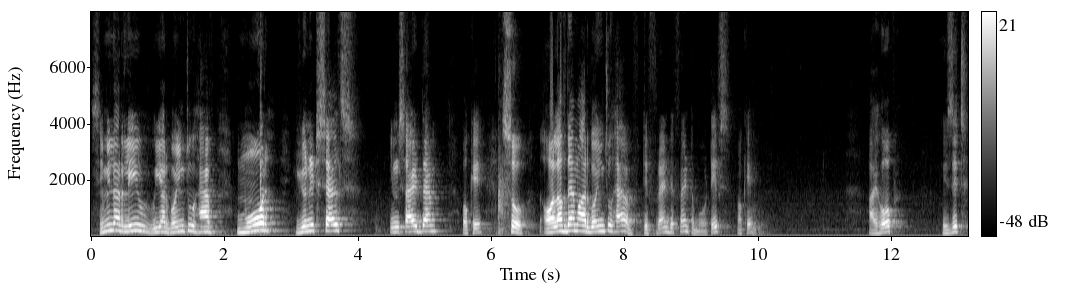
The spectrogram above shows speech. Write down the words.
Similarly we are going to have more unit cells inside them okay? So all of them are going to have different different motifs okay? I hope is it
